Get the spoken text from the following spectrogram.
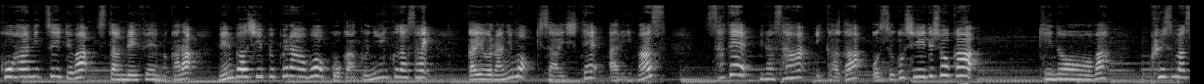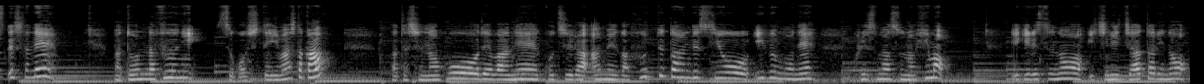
後半についてはスタンレー FM からメンバーシッププランをご確認ください。概要欄にも記載してあります。さて、皆さんいかがお過ごしでしょうか？昨日はクリスマスでしたね。まあ、どんな風に過ごしていましたか？私の方ではね、こちら雨が降ってたんですよ。イブもね、クリスマスの日もイギリスの1日あたりの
